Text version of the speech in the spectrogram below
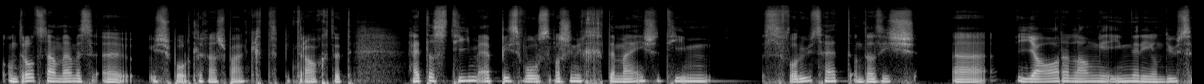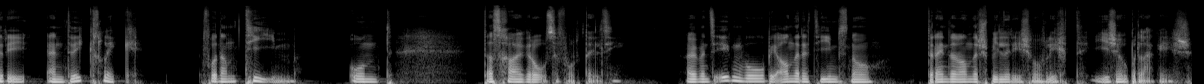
Und trotzdem, wenn man es äh, aus sportlichen Aspekt betrachtet, hat das Team etwas, was wahrscheinlich den meisten Teams vor uns hat. Und das ist äh, jahrelange innere und äußere Entwicklung von dem Team. Und das kann ein großer Vorteil sein. Auch wenn es irgendwo bei anderen Teams noch der ein oder andere Spieler ist, der vielleicht eh schon überlegen ist.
